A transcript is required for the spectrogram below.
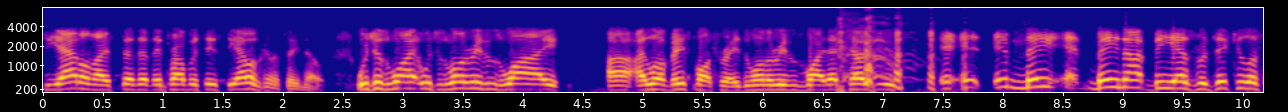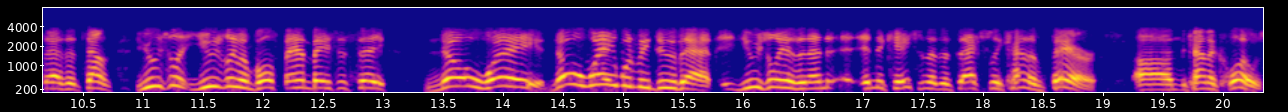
Seattle and I said that, they'd probably say Seattle's going to say no. Which is why. Which is one of the reasons why uh, I love baseball trades, and one of the reasons why that tells you it, it, it may it may not be as ridiculous as it sounds. Usually, usually when both fan bases say no way, no way would we do that, it usually is an ind- indication that it's actually kind of fair, um, kind of close.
